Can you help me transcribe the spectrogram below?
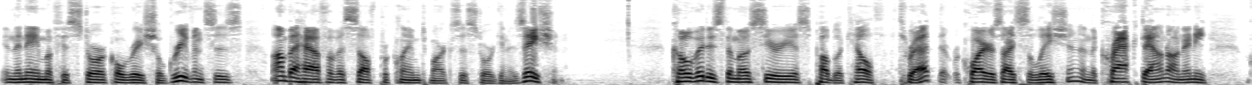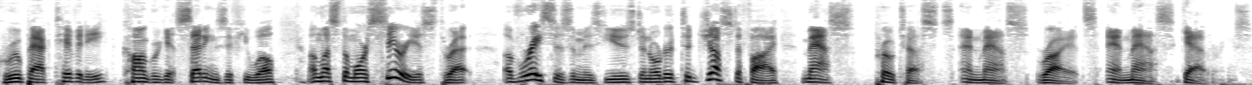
in the name of historical racial grievances on behalf of a self proclaimed Marxist organization. COVID is the most serious public health threat that requires isolation and the crackdown on any group activity, congregate settings, if you will, unless the more serious threat of racism is used in order to justify mass protests and mass riots and mass gatherings.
